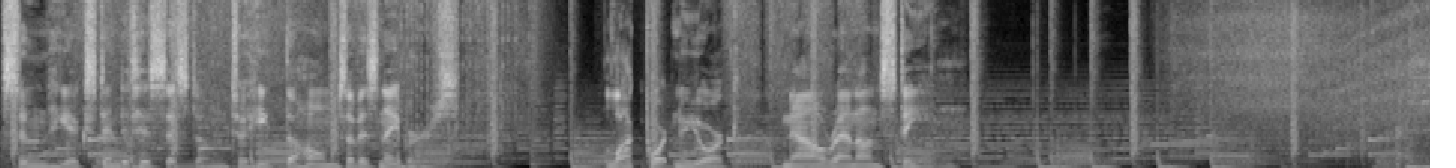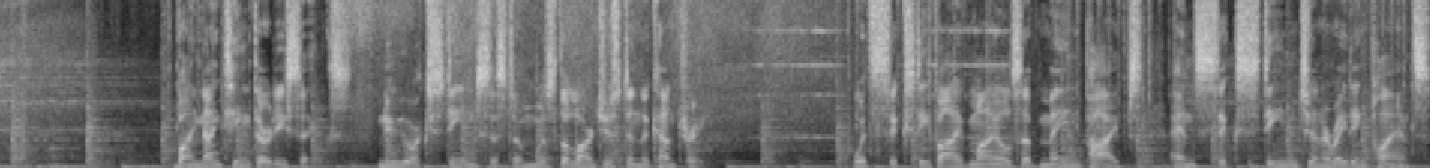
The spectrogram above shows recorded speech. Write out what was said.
Soon he extended his system to heat the homes of his neighbors. Lockport, New York now ran on steam. By 1936, New York's steam system was the largest in the country. With 65 miles of main pipes and six steam generating plants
